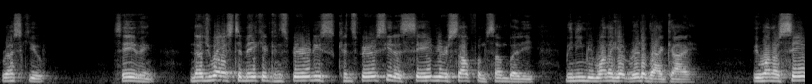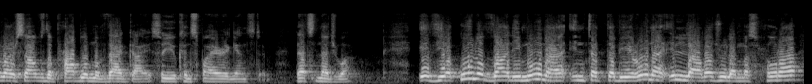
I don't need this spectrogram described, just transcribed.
Rescue saving. Najwa is to make a conspiracy, conspiracy to save yourself from somebody, meaning we want to get rid of that guy. We want to save ourselves the problem of that guy, so you conspire against him. That's najwa. إِذْ يَقُولُ الظَّالِمُونَ إِن تَتَّبِعُونَ إِلَّا رَجُلًا مَسْحُورًا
